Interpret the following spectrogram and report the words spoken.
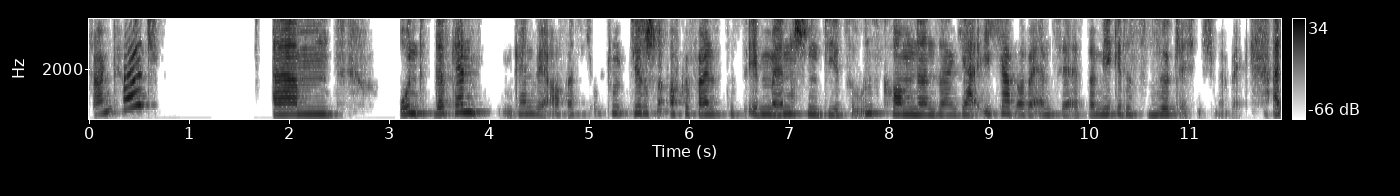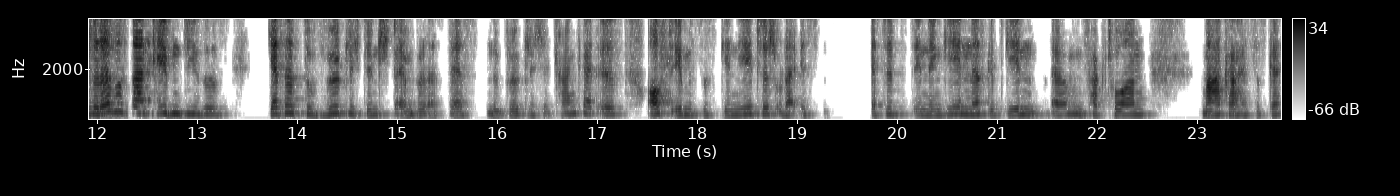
Krankheit. Ähm, und das kennen, kennen wir auch, was ich, dir schon aufgefallen ist, dass eben Menschen, die zu uns kommen, dann sagen, ja, ich habe aber MCS, bei mir geht es wirklich nicht mehr weg. Also das ist dann eben dieses, jetzt hast du wirklich den Stempel, dass das eine wirkliche Krankheit ist. Oft eben ist es genetisch oder es, es sitzt in den Genen. Es gibt Genfaktoren, ähm, Marker heißt es, gell?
